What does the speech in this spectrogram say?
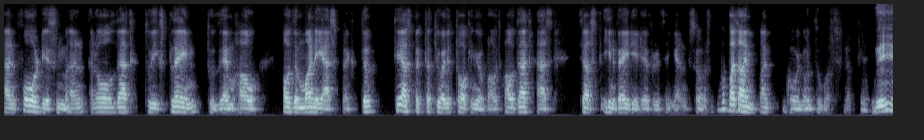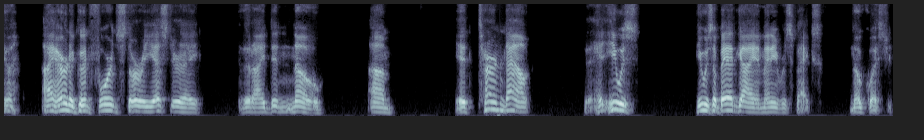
and Fordism and, and all that to explain to them how how the money aspect, the, the aspect that you are talking about, how that has just invaded everything and so on. But I'm I'm going on to what's the uh, I heard a good Ford story yesterday that I didn't know. Um, it turned out he was he was a bad guy in many respects, no question.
